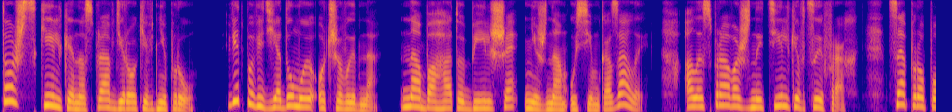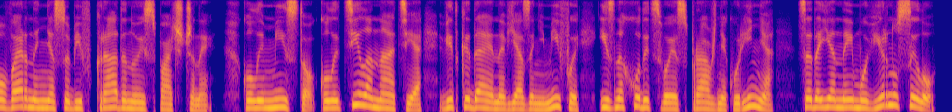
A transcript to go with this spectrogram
Тож скільки насправді років Дніпру? Відповідь, я думаю, очевидна. Набагато більше, ніж нам усім казали. Але справа ж не тільки в цифрах. Це про повернення собі вкраденої спадщини. Коли місто, коли ціла нація відкидає нав'язані міфи і знаходить своє справжнє коріння, це дає неймовірну силу,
